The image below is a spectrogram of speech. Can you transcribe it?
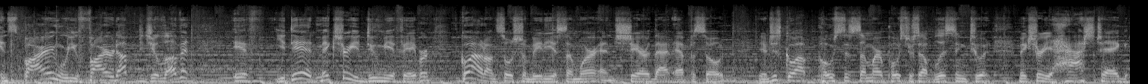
inspiring? Were you fired up? Did you love it? If you did, make sure you do me a favor. Go out on social media somewhere and share that episode. You know, just go out, post it somewhere, post yourself listening to it. Make sure you hashtag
